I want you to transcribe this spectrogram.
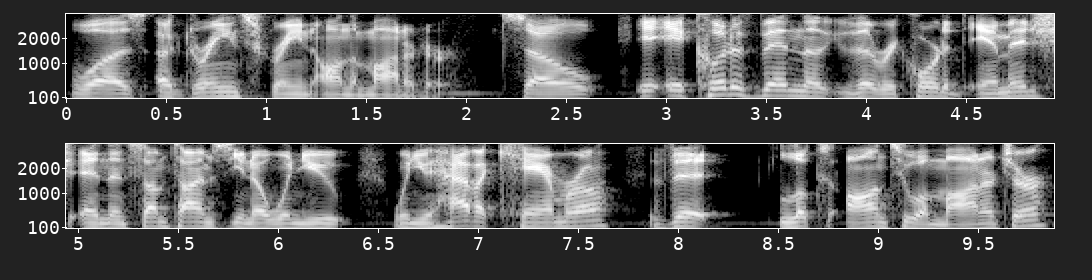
was a green screen on the monitor. So it, it, could have been the, the recorded image and then sometimes you know when you when you have a camera that looks onto a monitor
